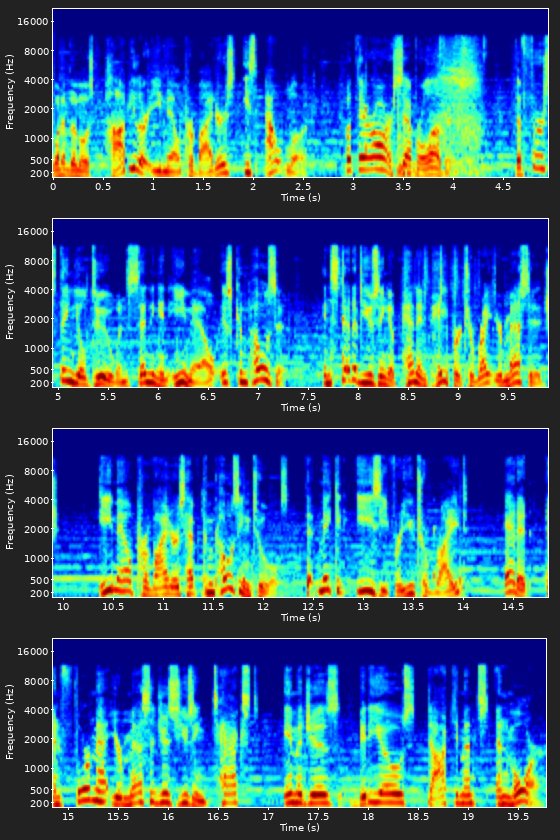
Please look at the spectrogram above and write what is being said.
One of the most popular email providers is Outlook, but there are several others. The first thing you'll do when sending an email is compose it. Instead of using a pen and paper to write your message, email providers have composing tools that make it easy for you to write, edit, and format your messages using text, images, videos, documents, and more.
